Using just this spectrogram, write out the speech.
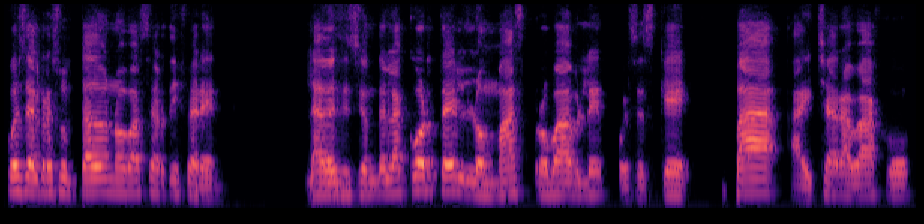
pues el resultado no va a ser diferente. La decisión de la Corte, lo más probable, pues es que va a echar abajo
